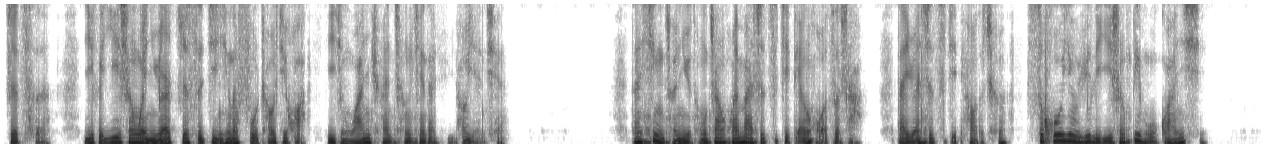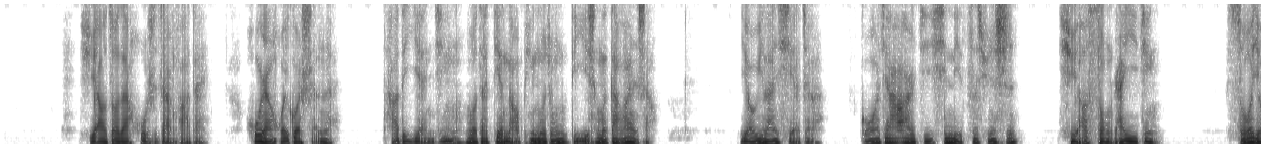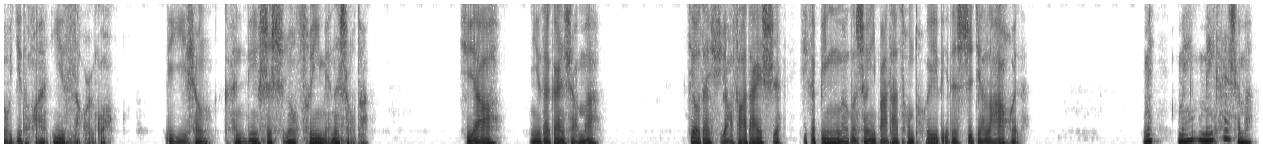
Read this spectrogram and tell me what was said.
至此，一个医生为女儿之死进行的复仇计划已经完全呈现在许瑶眼前。但幸存女童张怀曼是自己点火自杀，戴元是自己跳的车，似乎又与李医生并无关系。许瑶坐在护士站发呆，忽然回过神来。他的眼睛落在电脑屏幕中李医生的档案上，有一栏写着“国家二级心理咨询师”，需要悚然一惊，所有疑团一扫而光。李医生肯定是使用催眠的手段。许瑶，你在干什么？就在许瑶发呆时，一个冰冷的声音把他从推理的世界拉回来。没没没干什么。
